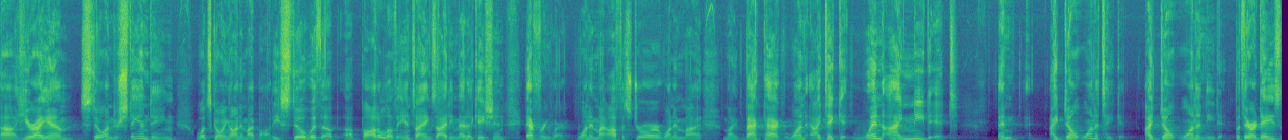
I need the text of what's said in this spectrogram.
Uh, here I am still understanding what's going on in my body, still with a, a bottle of anti anxiety medication everywhere. One in my office drawer, one in my, my backpack, one I take it when I need it. And I don't want to take it. I don't want to need it. But there are days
